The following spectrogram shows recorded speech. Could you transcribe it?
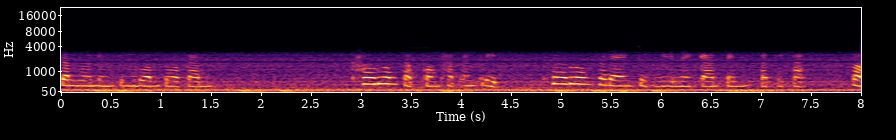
จำนวนหนึ่งจึงรวมตัวกัน เข้าร่วมกับกองทัพอังกฤษ เพื่อร่วมแสดงจุดยืนในการเป็นปฏิปักษ์ต่อ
